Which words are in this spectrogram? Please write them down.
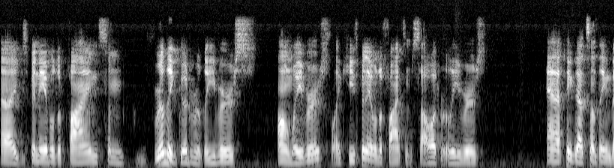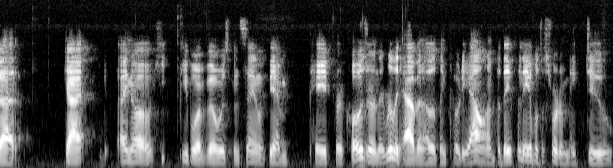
Uh, he's been able to find some really good relievers on waivers. Like he's been able to find some solid relievers and I think that's something that guy I know he, people have always been saying like they haven't paid for a closer, and they really haven't, other than Cody Allen. But they've been able to sort of make do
